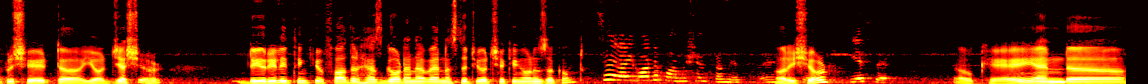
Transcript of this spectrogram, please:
appreciate uh, your gesture, do you really think your father has got an awareness that you are checking on his account? Sir, I got a permission from his. uh, Are you his- sure? Yes, sir. Okay, and uh,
